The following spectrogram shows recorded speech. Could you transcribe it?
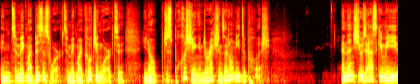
and to make my business work, to make my coaching work, to, you know, just pushing in directions I don't need to push. And then she was asking me,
